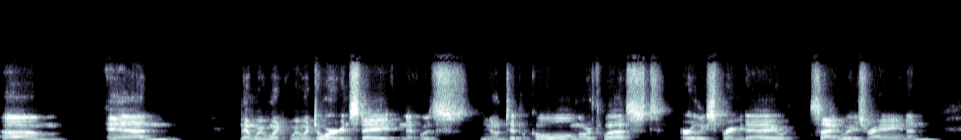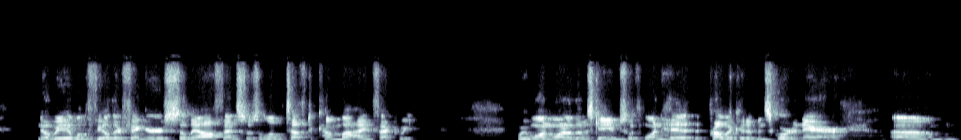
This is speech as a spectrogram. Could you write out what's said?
um, and then we went we went to Oregon State, and it was you know typical Northwest early spring day with sideways rain and nobody able to feel their fingers. So the offense was a little tough to come by. In fact, we we won one of those games with one hit that probably could have been scored in air. Um,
